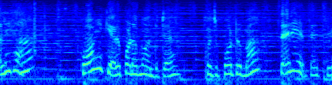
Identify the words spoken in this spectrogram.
மல்லிகா கோழிக்கு இறப்படமா வந்துட்டேன். கொஞ்சம் போட்டுருமா? சரி அத்தாச்சு.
